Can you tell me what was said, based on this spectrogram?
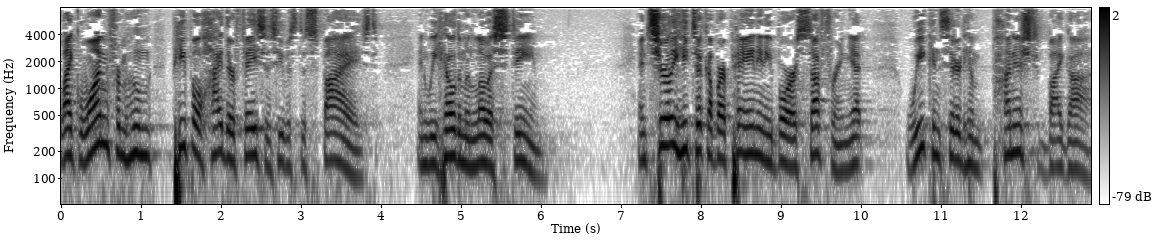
Like one from whom people hide their faces, he was despised, and we held him in low esteem. And surely he took up our pain and he bore our suffering, yet we considered him punished by God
